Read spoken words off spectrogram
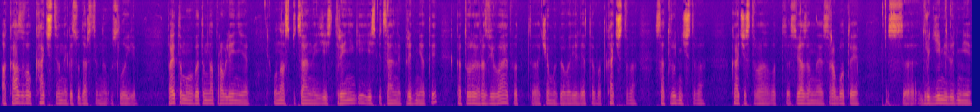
оказывал качественные государственные услуги. Поэтому в этом направлении у нас специальные есть тренинги, есть специальные предметы, которые развивают, вот о чем мы говорили, это вот качество сотрудничества, качество, вот, связанное с работой с э, другими людьми,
